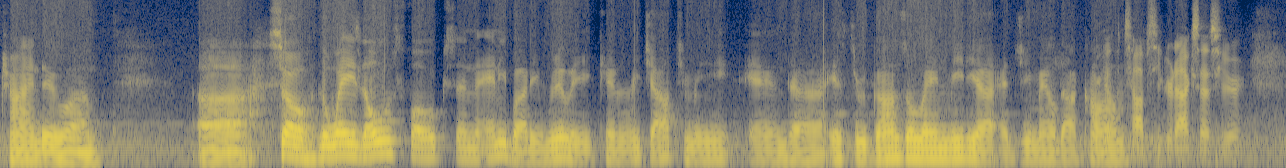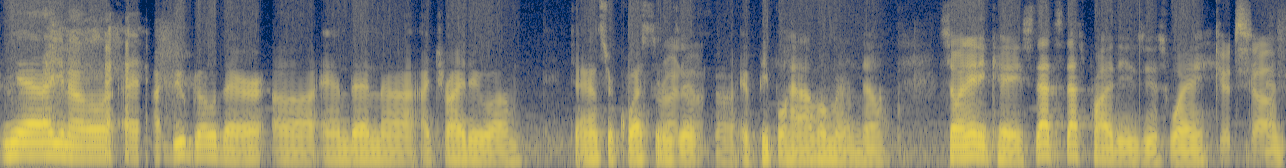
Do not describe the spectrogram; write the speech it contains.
trying to um, uh, so the way those folks and anybody really can reach out to me and uh, is through gonzolanemedia at gmail.com. top secret access here. Yeah, you know, I, I, do go there, uh, and then uh, I try to um, to answer questions right if uh, if people have them, and so in any case, that's that's probably the easiest way. Good stuff. And,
